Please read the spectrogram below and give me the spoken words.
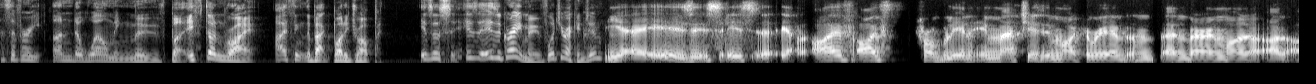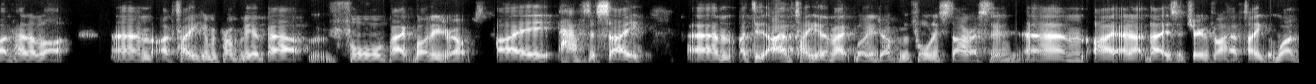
that's a very underwhelming move. But if done right, I think the back body drop is a, is, is a great move. What do you reckon, Jim? Yeah, it is. It's, it's, uh, I've, I've probably in, in matches in my career, and, and bear in mind, I, I've had a lot. Um, I've taken probably about four back body drops. I have to say, um, I did. I have taken a back body drop in Falling Star Wrestling. Um, I, that is the truth. I have taken one,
